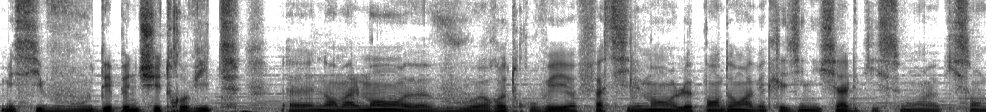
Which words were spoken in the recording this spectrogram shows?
mais si vous vous dépunchez trop vite, normalement vous retrouvez facilement le pendant avec les initiales qui sont, qui sont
